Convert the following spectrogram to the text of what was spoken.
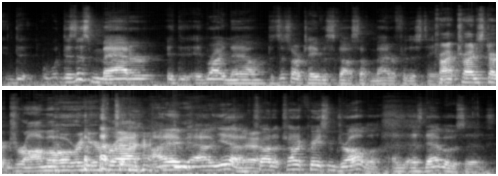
does this matter it, it, right now? Does this Artavis Scott stuff matter for this team? Try, try to start drama over here, Brad. I am, uh, yeah, yeah, try to try to create some drama, as, as Dabo says.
